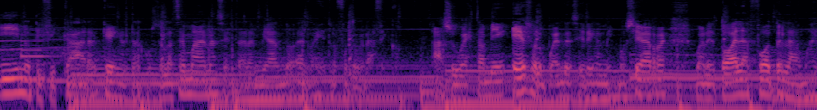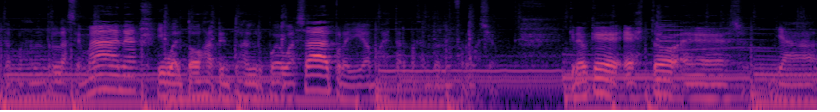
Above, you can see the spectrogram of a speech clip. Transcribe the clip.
y notificar que en el transcurso de la semana se estará enviando el registro fotográfico. A su vez también eso lo pueden decir en el mismo cierre. Bueno, todas las fotos las vamos a estar pasando entre la semana. Igual todos atentos al grupo de WhatsApp, por allí vamos a estar pasando la información. Creo que esto es ya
